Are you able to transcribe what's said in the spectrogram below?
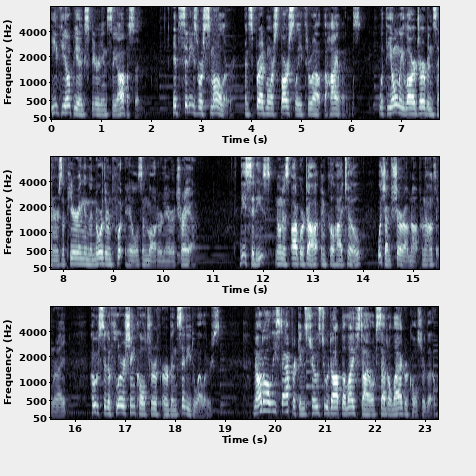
Ethiopia experienced the opposite. Its cities were smaller, and spread more sparsely throughout the highlands, with the only large urban centers appearing in the northern foothills in modern Eritrea. These cities, known as Agordat and Kohaito, which I'm sure I'm not pronouncing right, hosted a flourishing culture of urban city dwellers. Not all East Africans chose to adopt the lifestyle of settled agriculture, though.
